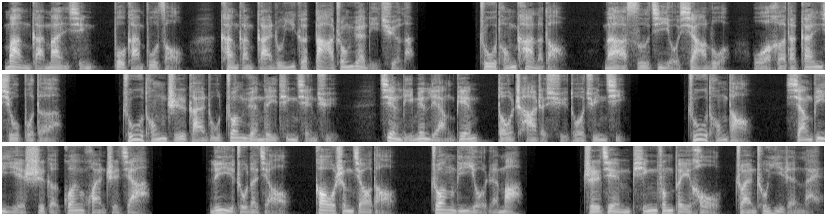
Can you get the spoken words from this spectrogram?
慢赶慢行，不赶不走，看看赶入一个大庄院里去了。朱仝看了道：“那司机有下落，我和他干休不得。”朱仝只赶入庄院内厅前去，见里面两边都插着许多军器。朱仝道：“想必也是个官宦之家。”立住了脚，高声叫道。庄里有人吗？只见屏风背后转出一人来，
